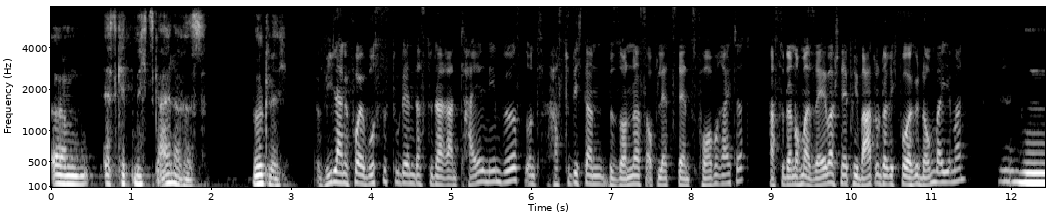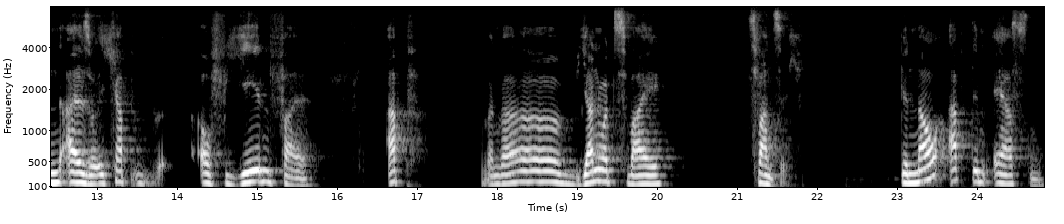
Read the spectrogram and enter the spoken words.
ähm, es gibt nichts Geileres. Wirklich. Wie lange vorher wusstest du denn, dass du daran teilnehmen wirst und hast du dich dann besonders auf Let's Dance vorbereitet? Hast du dann nochmal selber schnell Privatunterricht vorher genommen bei jemandem? Also, ich habe auf jeden Fall ab, wann war Januar 2020 genau ab dem ersten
